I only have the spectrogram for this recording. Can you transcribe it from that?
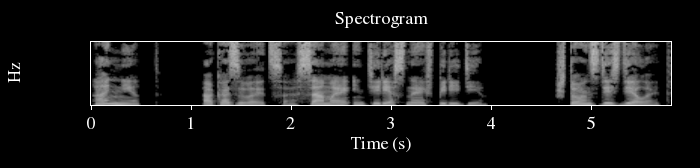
А нет. Оказывается, самое интересное впереди. Что он здесь делает?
